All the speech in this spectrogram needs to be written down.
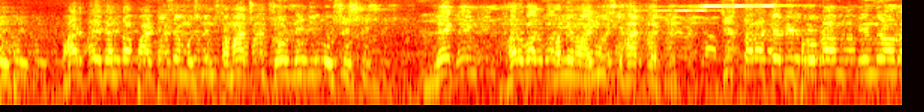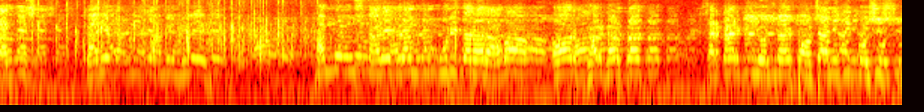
थे भारतीय जनता पार्टी से मुस्लिम समाज को जोड़ने की कोशिश की, लेकिन हर वक्त हमें मायूसी हाथ लगी। जिस तरह के भी प्रोग्राम केंद्र और राज्य कार्यकारिणी से हमें मिले, हमने उस कार्यक्रम को पूरी तरह राबा और घर घर तक सरकार की योजनाएँ पहुँचाने की कोशिश की।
